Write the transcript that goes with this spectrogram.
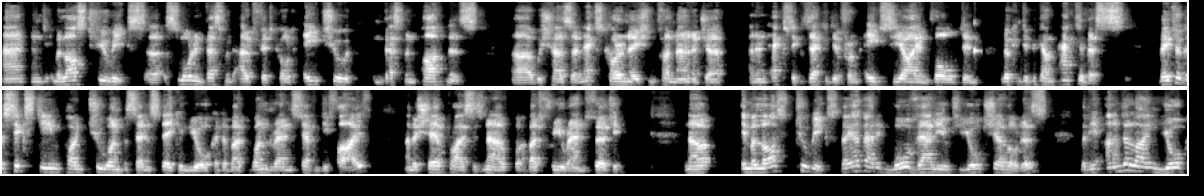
and in the last few weeks, a small investment outfit called A2 Investment Partners uh, which has an ex-coronation fund manager and an ex-executive from HCI involved in looking to become activists. They took a 16.21% stake in York at about 1 Rand 75, and the share price is now about 3 Rand 30. Now, in the last two weeks, they have added more value to York shareholders than the underlying York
